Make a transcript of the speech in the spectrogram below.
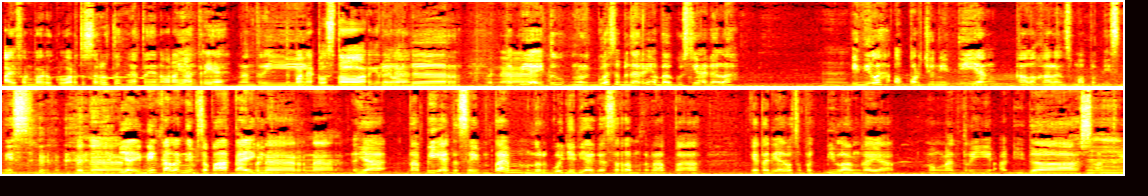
iPhone baru keluar tuh seru tuh ngatain orang Iya. ngantri ya Ngantri. depan Apple Store gitu kan pre-order. Benar. Tapi ya itu menurut gua sebenarnya bagusnya adalah Hmm, inilah opportunity yang kalau kalian semua pebisnis bener ya ini kalian yang bisa pakai gitu. bener nah. Ya tapi at the same time menurut gue jadi agak serem. Kenapa? Kayak tadi Adel sempat bilang kayak mau ngantri Adidas, Mm-mm. ngantri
